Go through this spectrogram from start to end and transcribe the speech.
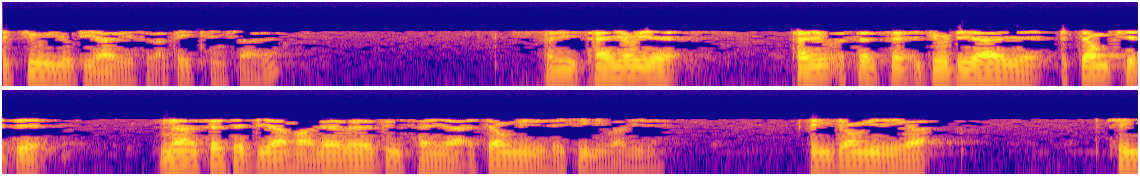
အကျိုးရုပ်တရားတွေဆိုတာသိထင်ရှားတယ်အဲဒီထိုင်ရုပ်ရဲ့ထိုင်ရုပ်အဆက်ဆက်အကျိုးတရားရဲ့အကြောင်းဖြစ်တဲ့နာအဆက်ဆက်တရားမှာလည်းပဲသူဆိုင်ရာအကြောင်းလေးတွေရှိနေပါသေးတယ် အဲဒီအကြောင်းလေးတွေကအချိန်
